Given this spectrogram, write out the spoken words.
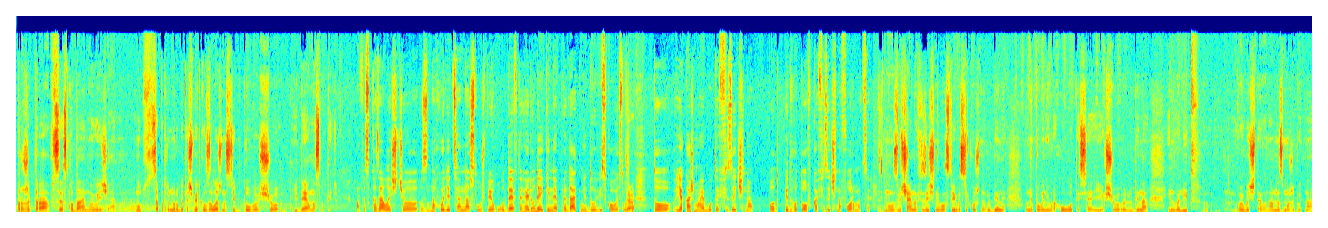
прожектора, все складаємо і виїжджаємо. Ну, це потрібно робити швидко, в залежності від того, що ідея у нас летить. А ви сказали, що знаходяться на службі у ДФТГ люди, які не придатні до військової служби. Так. То яка ж має бути фізична підготовка, фізична форма цих людей? Ну, звичайно, фізичні властивості кожної людини вони повинні враховуватися. І якщо людина інвалід, вибачте, вона не зможе бути на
